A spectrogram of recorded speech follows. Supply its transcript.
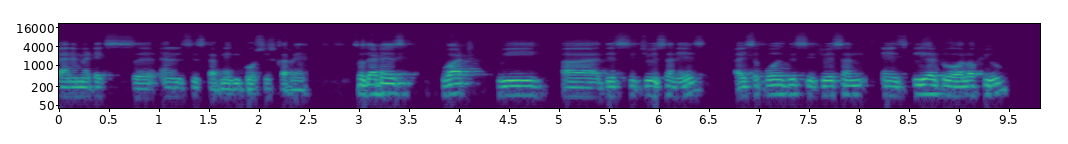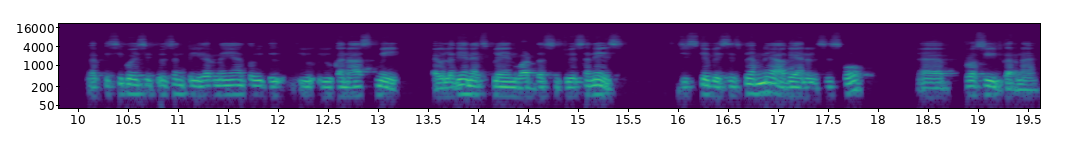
काइनेमेटिक्स एनालिसिस करने की कोशिश कर रहे हैं। So that is what we this situation is I suppose this situation is clear to all of you अगर किसी को ये सिचुएशन क्लियर नहीं है तो you can ask me I will again explain what the situation is जिसके बेसिस पे हमने आगे एनालिसिस को प्रोसीड करना है।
